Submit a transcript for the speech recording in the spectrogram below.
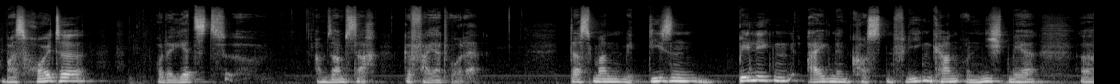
was heute oder jetzt äh, am Samstag gefeiert wurde. Dass man mit diesen billigen eigenen Kosten fliegen kann und nicht mehr äh,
